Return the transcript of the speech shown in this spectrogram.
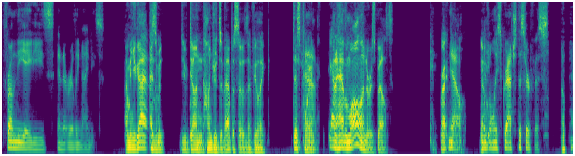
from the 80s and the early 90s. I mean, you guys, you've done hundreds of episodes. I feel like at this We point, have. you got to have them all under his belt, right? No. No. We've only scratched the surface. Okay.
